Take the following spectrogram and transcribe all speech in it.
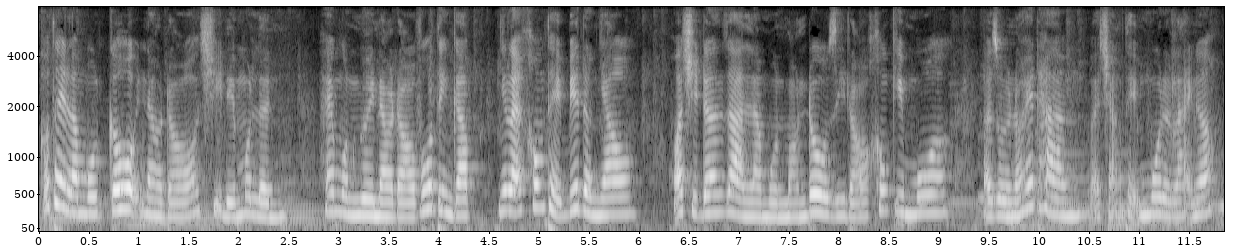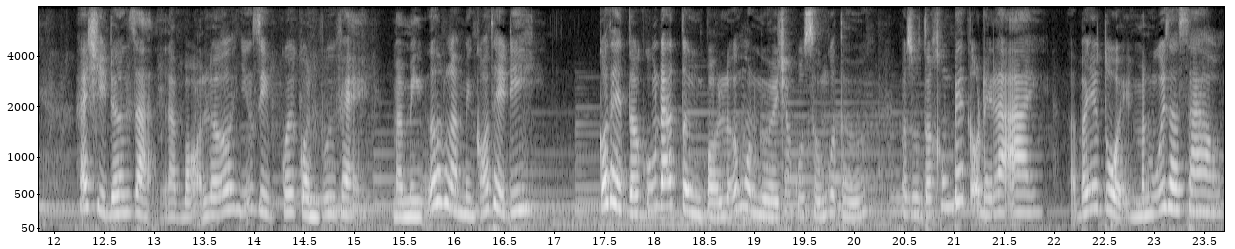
Có thể là một cơ hội nào đó chỉ đến một lần, hay một người nào đó vô tình gặp nhưng lại không thể biết được nhau, hoặc chỉ đơn giản là một món đồ gì đó không kịp mua và rồi nó hết hàng và chẳng thể mua được lại nữa hay chỉ đơn giản là bỏ lỡ những dịp quây quần vui vẻ mà mình ước là mình có thể đi. Có thể tớ cũng đã từng bỏ lỡ một người trong cuộc sống của tớ. Mặc dù tớ không biết cậu đấy là ai và bao nhiêu tuổi, mặt mũi ra sao,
